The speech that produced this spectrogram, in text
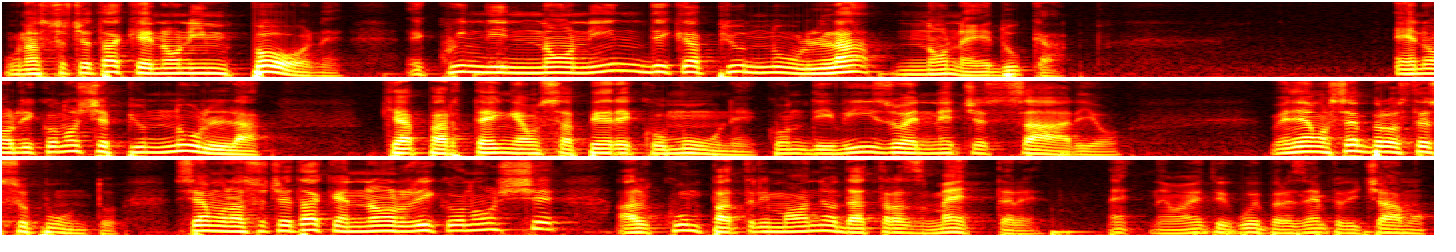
Una società che non impone, e quindi non indica più nulla, non educa e non riconosce più nulla che appartenga a un sapere comune, condiviso e necessario. Veniamo sempre allo stesso punto. Siamo una società che non riconosce alcun patrimonio da trasmettere. Eh, nel momento in cui, per esempio, diciamo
